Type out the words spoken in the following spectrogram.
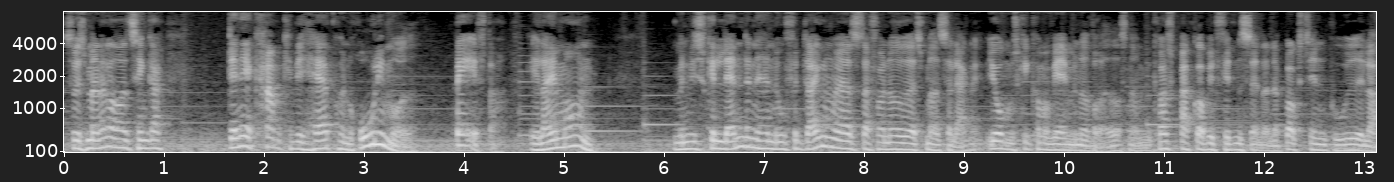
Så hvis man allerede tænker, den her kamp kan vi have på en rolig måde, bagefter, eller i morgen, men vi skal lande den her nu, for der er ikke nogen af os, der får noget ud af at smadre tallerkener. Jo, måske kommer vi af med noget vrede og sådan noget, men vi kan også bare gå op i et fitnesscenter, eller bokse til en pude, eller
